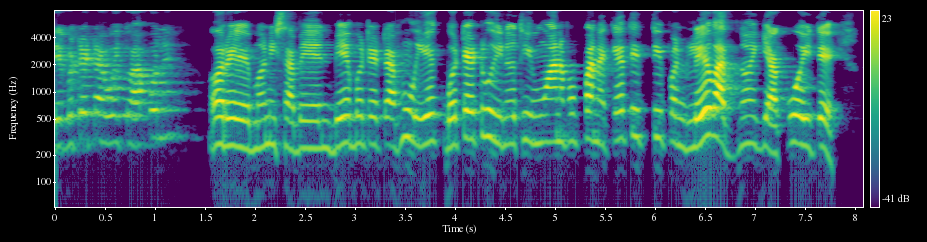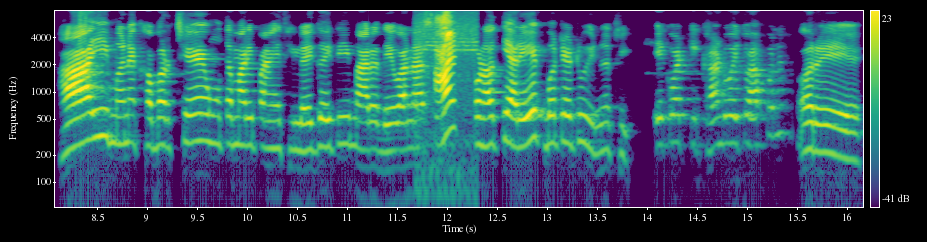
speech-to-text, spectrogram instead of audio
બે બટેટા હોય તો આપો ને. અરે મનીષાબેન, બે બટેટા, હું એક બટેટું નથી, હું આના પપ્પાને કહેતી જ હતી પણ લેવા જ ન ગયા કોઈ તે. હા ઈ મને ખબર છે. હું તમારી પાસેથી લઈ ગઈ હતી મારે દેવાના છે. પણ અત્યારે એક બટેટુંય નથી. એક વાટકી ખાંડ હોય તો આપો ને. અરે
